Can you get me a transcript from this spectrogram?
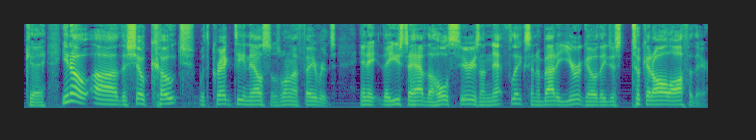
Okay. You know, uh, the show Coach with Craig T. Nelson was one of my favorites. And it, they used to have the whole series on Netflix, and about a year ago, they just took it all off of there.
